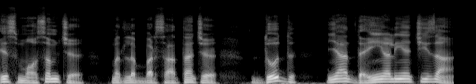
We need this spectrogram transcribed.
ਇਸ ਮੌਸਮ 'ਚ ਮਤਲਬ ਬਰਸਾਤਾਂ 'ਚ ਦੁੱਧ ਜਾਂ ਦਹੀਂ ਵਾਲੀਆਂ ਚੀਜ਼ਾਂ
